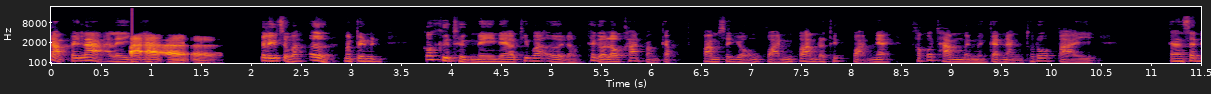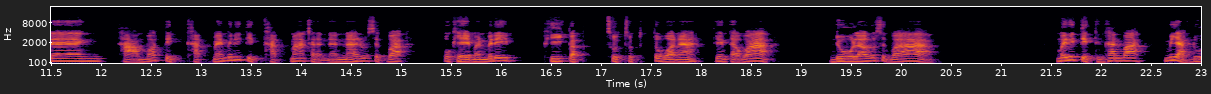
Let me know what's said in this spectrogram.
กลับไปล่ะอะไรอย่างอ่าเงี้ย อ่าเออเออก็เลยรู้สึกว่า เออ มันเป็นก็คือถึงในแนวที่ว่าเออเราถ้าเกิดเราคาดหวังกับความสยองขวัญความระทึกขวัญเนี่ยเขาก็ทำเหมือนเหมือนกับหนังทั่วไป การแสดงถามว่าติดขัดไหมไม่ได้ติดขัดมากขนาดนั้นนะ รู้สึกว่า โอเค มันไม่ได้พีคแบบ สุดๆทุกตัวนะ เพียงแต่ว่าดูแล้วรู้สึกว่า ไม่ได้ติดถึงขั้นว่า ไม่อยากดู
